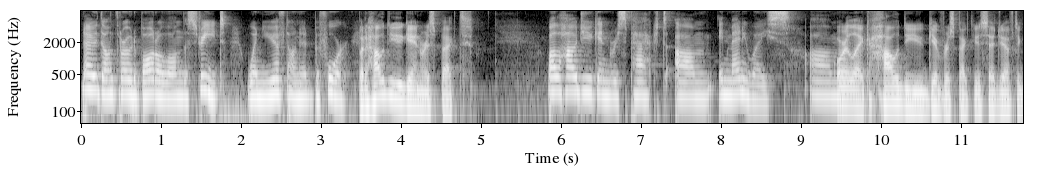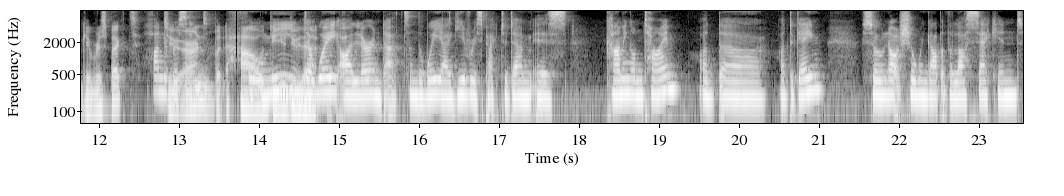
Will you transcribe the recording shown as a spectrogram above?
"No, don't throw the bottle on the street," when you have done it before. But how do you gain respect? Well, how do you gain respect? Um, in many ways. Um, or like how do you give respect? You said you have to give respect to 100%. earn, but how For do me, you do that? The way I learned that and the way I give respect to them is coming on time at the at the game, so not showing up at the last second,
